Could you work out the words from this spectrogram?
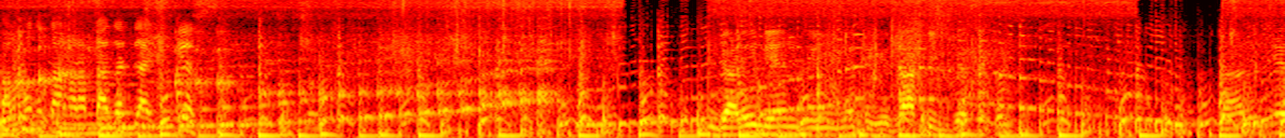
ভালো মতো কাম আর বাজার যাই ঠিক আছে? গাড়ি নেন তুই থেকে রাখি বেঁচে গাড়ি নিয়ে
